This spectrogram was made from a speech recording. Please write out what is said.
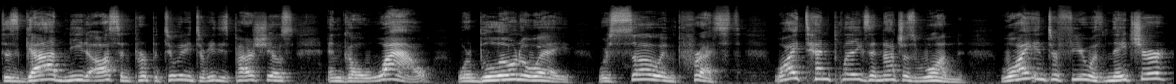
Does God need us in perpetuity to read these parashios and go, wow, we're blown away. We're so impressed. Why 10 plagues and not just one? Why interfere with nature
